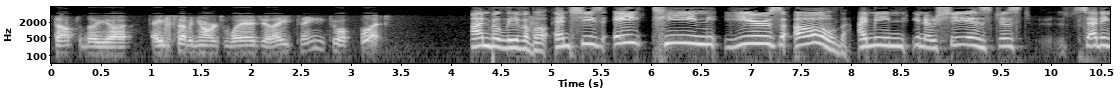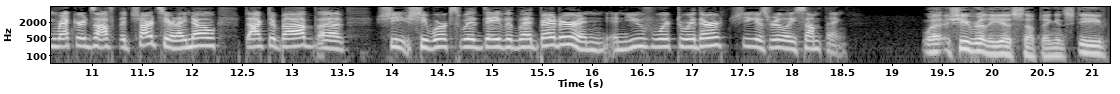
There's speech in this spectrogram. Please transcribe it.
stuffed the uh, 87 yards wedge at 18 to a foot. Unbelievable. And she's 18 years old. I mean, you know, she is just setting records off the charts here. And I know, Dr. Bob, uh, she she works with David Leadbetter, and, and you've worked with her. She is really something. Well, she really is something. And, Steve,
